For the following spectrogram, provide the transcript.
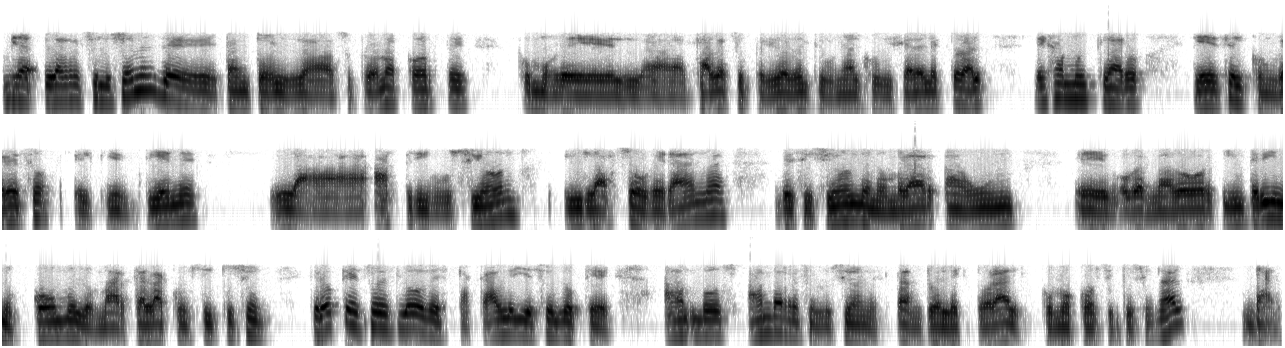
Mira, las resoluciones de tanto la Suprema Corte como de la Sala Superior del Tribunal Judicial Electoral dejan muy claro que es el Congreso el quien tiene la atribución y la soberana decisión de nombrar a un eh, gobernador interino, como lo marca la Constitución. Creo que eso es lo destacable y eso es lo que ambos, ambas resoluciones, tanto electoral como constitucional, dan.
